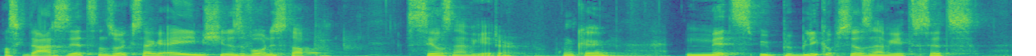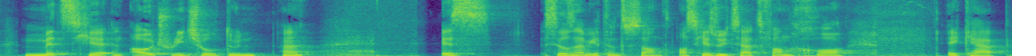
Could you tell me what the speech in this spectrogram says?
Als je daar zit, dan zou ik zeggen, hey, misschien is de volgende stap Sales Navigator. Oké. Okay. Mits je publiek op Sales Navigator zit, mits je een outreach wilt doen, hè, is Sales Navigator interessant. Als je zoiets hebt van, goh, ik heb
